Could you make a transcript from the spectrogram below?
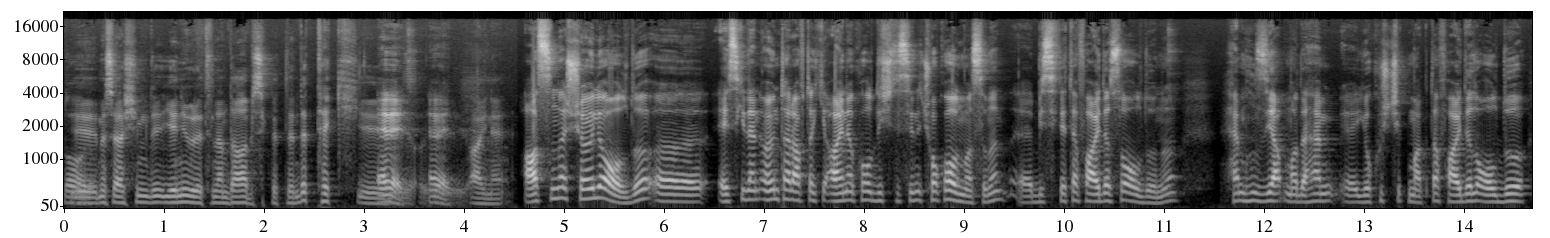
doğru. E, mesela şimdi yeni üretilen dağ bisikletlerinde tek e, evet, evet. ayna. Aslında şöyle oldu. E, eskiden ön taraftaki ayna kol dişlisini çok olmasının e, bisiklete faydası olduğunu hem hız yapmada hem e, yokuş çıkmakta faydalı olduğu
